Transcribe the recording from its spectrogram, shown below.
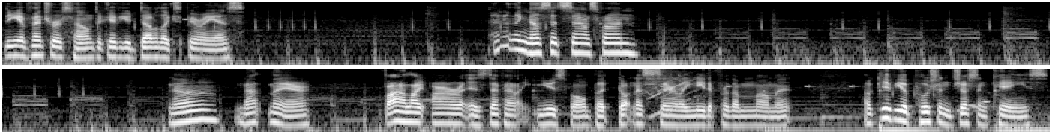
The Adventurer's Helm to give you double experience. Anything else that sounds fun? No, not there. Firelight Aura is definitely useful, but don't necessarily need it for the moment. I'll give you a potion just in case.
